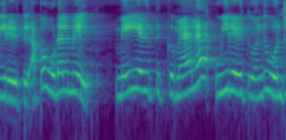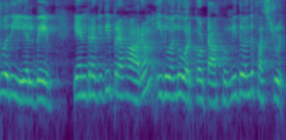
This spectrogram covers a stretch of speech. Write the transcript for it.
உயிரெழுத்து. அப்போ உடல் மேல் மெய்யெழுத்துக்கு மேலே உயிரெழுத்து வந்து ஒன்றுவது இயல்பே என்ற விதி பிரகாரம் இது வந்து ஒர்க் அவுட் ஆகும். இது வந்து ஃபஸ்ட் ரூல்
